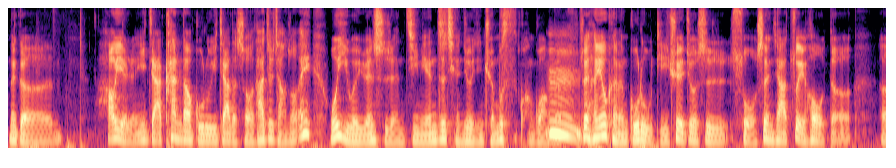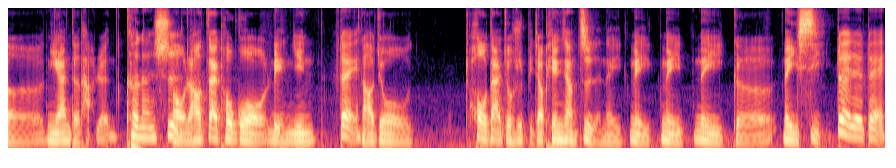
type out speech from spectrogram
那个好野人一家看到古鲁一家的时候，他就讲说：“哎，我以为原始人几年之前就已经全部死光光了，嗯，所以很有可能古鲁的确就是所剩下最后的呃尼安德塔人，可能是。哦，然后再透过联姻，对，然后就。”后代就是比较偏向智人那一那一那一那一个那一系，对对对。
